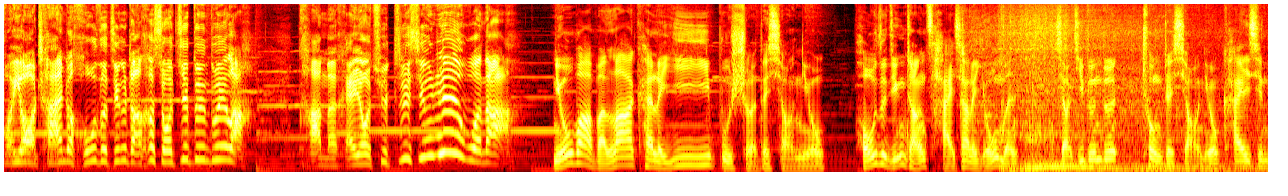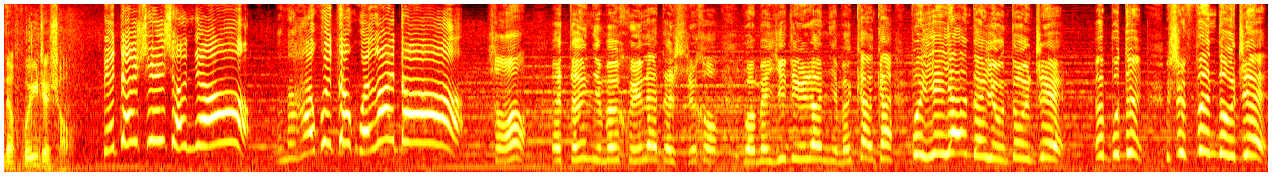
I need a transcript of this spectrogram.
不要缠着猴子警长和小鸡墩墩了，他们还要去执行任务呢。牛爸爸拉开了依依不舍的小牛，猴子警长踩下了油门。小鸡墩墩冲着小牛开心地挥着手：“别担心，小牛，我们还会再回来的。”好，呃，等你们回来的时候，我们一定让你们看看不一样的永动镇。呃，不对，是奋斗镇。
